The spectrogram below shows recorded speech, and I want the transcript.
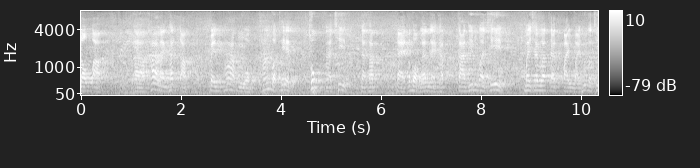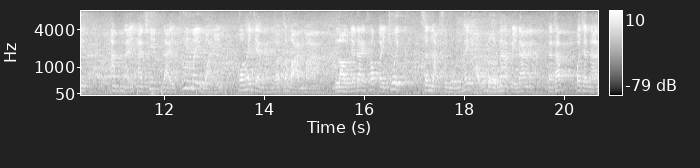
เราปรับค่าแรงขั้นต่ำเป็นภาพรวมทั้งประเทศทุกอาชีพนะครับ แต่ก็บอกแล้วไงครับ การที่ทุกอาชีพไม่ใช่ว่าจะไปไหวทุกอาชีพ อันไหนอาชีพใดที่ไม่ไหว ก็ให้แจ้งรัฐบาลมา เราจะได้เข้าไปช่วย สนับสนุนให้เขาเดินหน้าไปได้นะครับ เพราะฉะนั้น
